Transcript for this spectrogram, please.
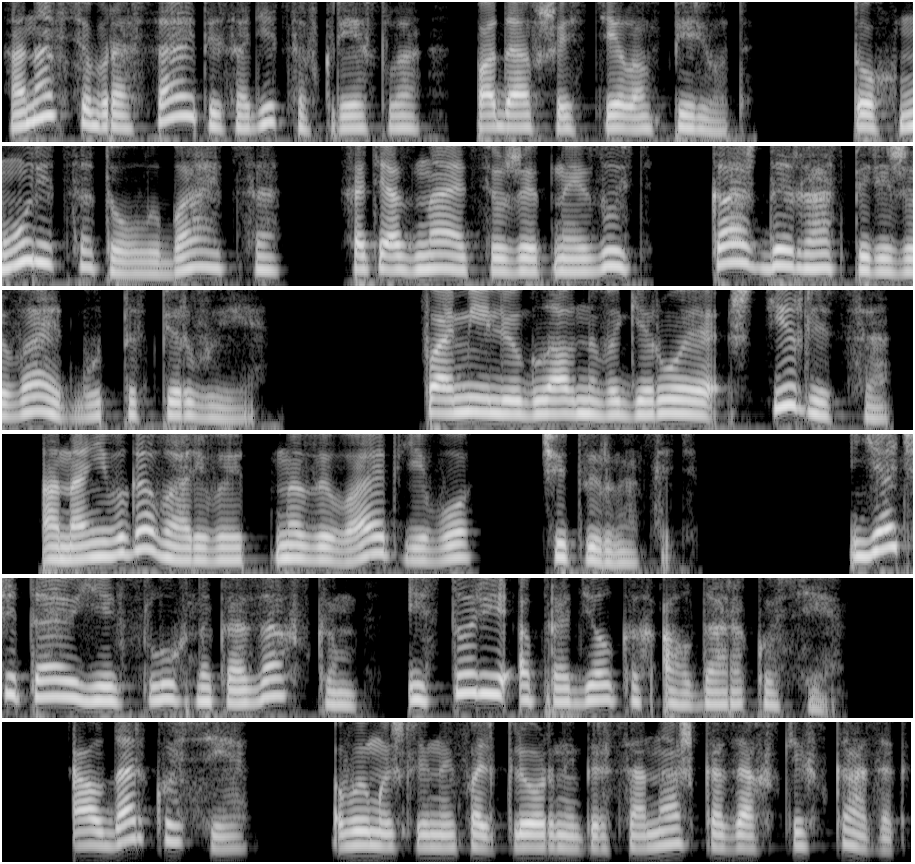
она все бросает и садится в кресло, подавшись телом вперед. То хмурится, то улыбается, хотя знает сюжет наизусть, каждый раз переживает, будто впервые. Фамилию главного героя Штирлица она не выговаривает, называет его 14. Я читаю ей вслух на казахском истории о проделках Алдара Косе. Алдар Косе — вымышленный фольклорный персонаж казахских сказок,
